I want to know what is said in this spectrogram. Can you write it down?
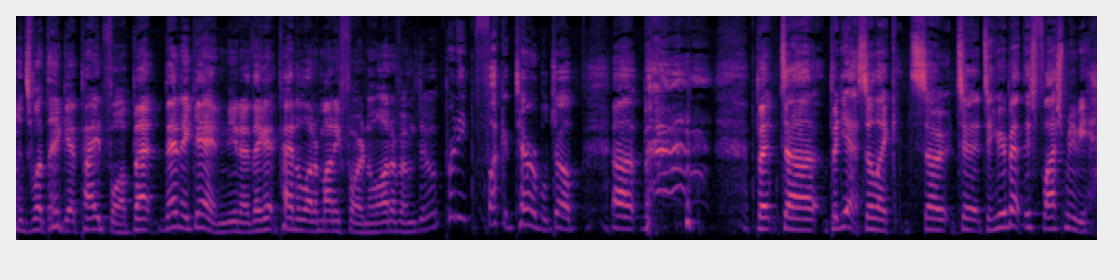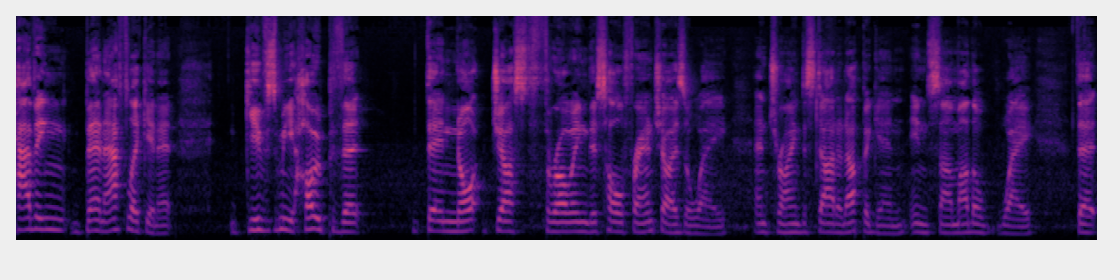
It's what they get paid for. But then again, you know, they get paid a lot of money for it, and a lot of them do a pretty fucking terrible job. Uh, but uh, but yeah, so like, so to to hear about this Flash movie having Ben Affleck in it gives me hope that they're not just throwing this whole franchise away and trying to start it up again in some other way. That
